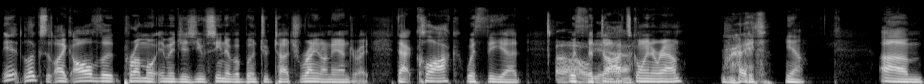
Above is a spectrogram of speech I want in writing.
it looks like all the promo images you've seen of Ubuntu Touch running on Android. That clock with the uh, with Oh, the yeah. dots going around. Right. Yeah. Um,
